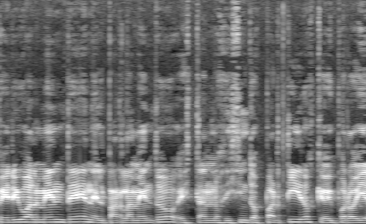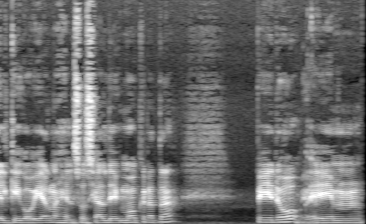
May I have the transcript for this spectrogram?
pero igualmente en el Parlamento están los distintos partidos, que hoy por hoy el que gobierna es el socialdemócrata, pero em,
